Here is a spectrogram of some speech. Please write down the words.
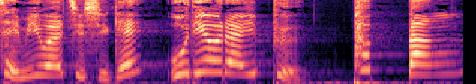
재미와 지식의 오디오 라이프. 팝빵!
